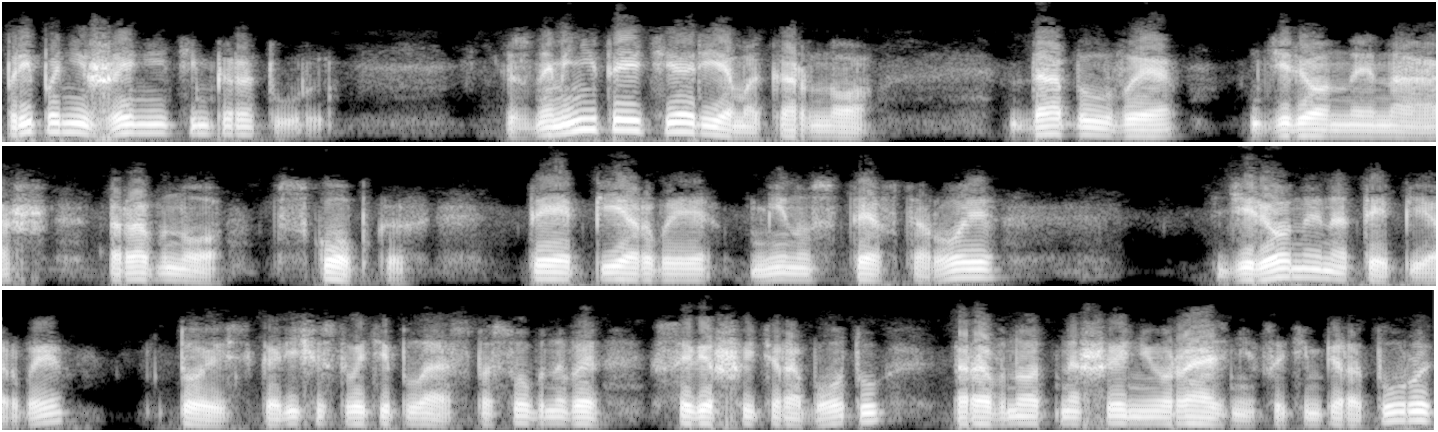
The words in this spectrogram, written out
при понижении температуры. Знаменитая теорема Карно. W, деленное на H, равно в скобках T1 минус T2, деленное на T1, то есть количество тепла, способного совершить работу, равно отношению разницы температуры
